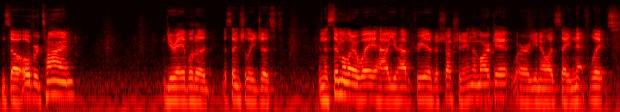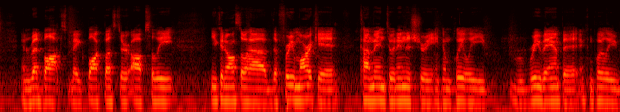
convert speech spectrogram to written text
And so over time, you're able to essentially just, in a similar way, how you have creative destruction in the market, where, you know, let's say Netflix and Redbox make Blockbuster obsolete, you can also have the free market come into an industry and completely revamp it and completely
